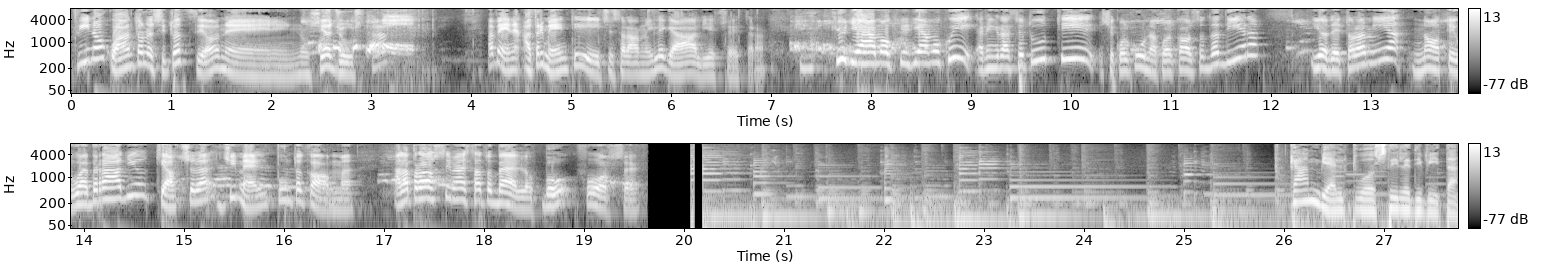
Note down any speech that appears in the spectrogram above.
fino a quanto la situazione non sia giusta. Va bene, altrimenti ci saranno i legali, eccetera. Chiudiamo, chiudiamo qui. Ringrazio tutti. Se qualcuno ha qualcosa da dire, io ho detto la mia. Notewebradio chiocciola gmail.com. Alla prossima, è stato bello. Boh, forse. Cambia il tuo stile di vita,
